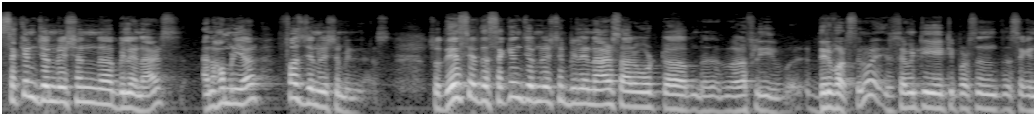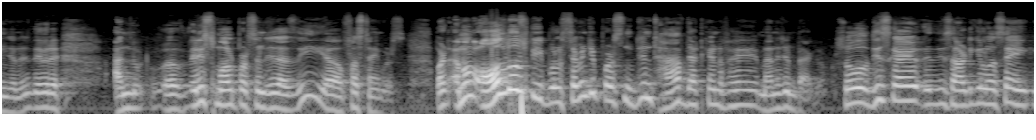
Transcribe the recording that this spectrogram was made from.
second generation uh, billionaires and how many are first generation billionaires? So they said the second generation billionaires are about uh, roughly the reverse, you know, 70, 80% the second generation. They were and a very small percentage as the uh, first timers. But among all those people, 70% didn't have that kind of a management background. So this guy, this article was saying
